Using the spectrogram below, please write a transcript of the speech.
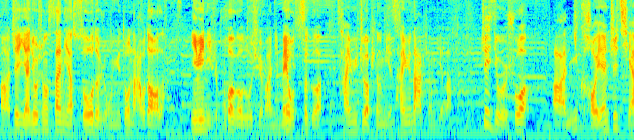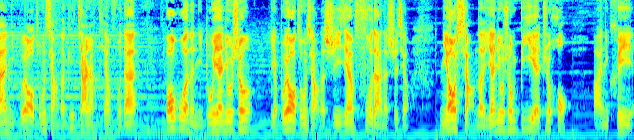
啊！这研究生三年所有的荣誉都拿不到了，因为你是破格录取嘛，你没有资格参与这评比、参与那评比了。这就是说啊，你考研之前，你不要总想着给家长添负担，包括呢，你读研究生也不要总想的是一件负担的事情。你要想的，研究生毕业之后啊，你可以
